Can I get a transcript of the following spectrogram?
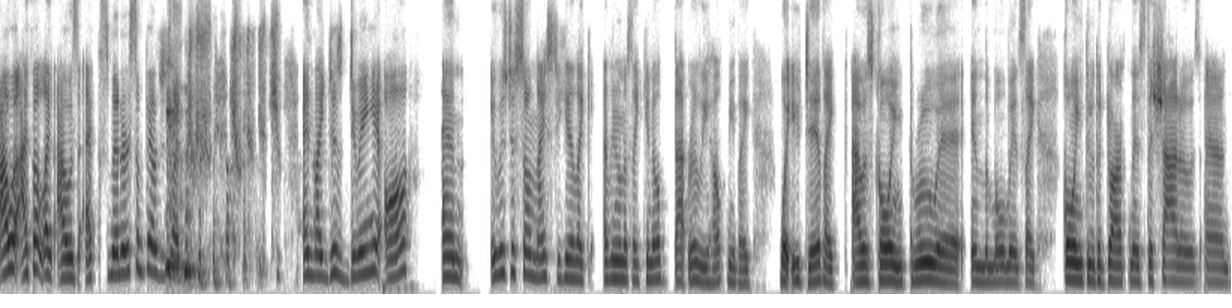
I, w- I felt like I was X Men or something. I was just like, and like just doing it all. And it was just so nice to hear like everyone was like, you know, that really helped me. Like what you did, like I was going through it in the moments, like going through the darkness, the shadows, and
